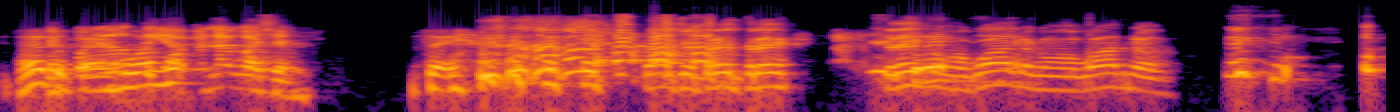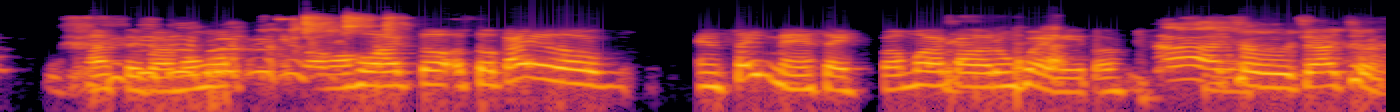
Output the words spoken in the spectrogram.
Entonces, tú puedes jugar. Días, ¿verdad, Sí. Tacho, 3, 3. 3, como 4, como 4. Vamos a jugar, vamos a jugar to, en seis meses. Vamos a acabar un jueguito. Muchacho, muchachos!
